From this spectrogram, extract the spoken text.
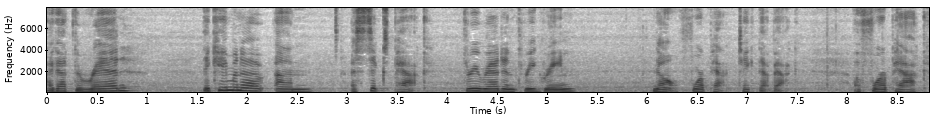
I got the red. They came in a, um, a six pack, three red and three green. No, four pack, take that back. A four pack.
